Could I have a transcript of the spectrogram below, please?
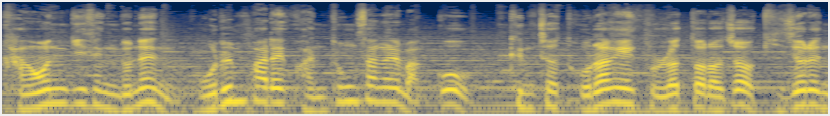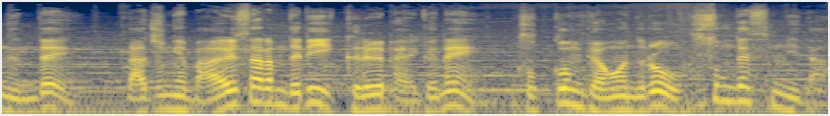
강원기 생도는 오른팔에 관통상을 맞고 근처 도랑에 굴러떨어져 기절했는데 나중에 마을 사람들이 그를 발견해 국군 병원으로 후송됐습니다.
